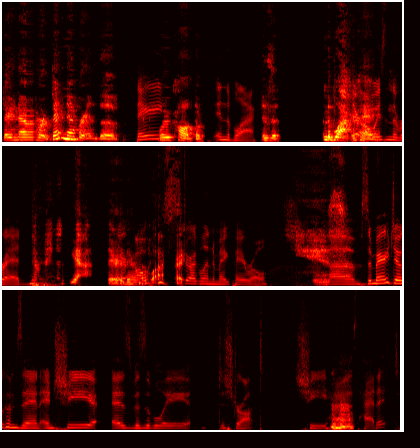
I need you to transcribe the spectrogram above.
They're never. They're never in the. They What do we call it? The in the black. is it in the black? They're okay. always in the red. yeah. They're They're they're in the always black. Right. struggling to make payroll. Jeez. Um, so Mary Jo comes in and she is visibly distraught. She Mhm. has had it.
